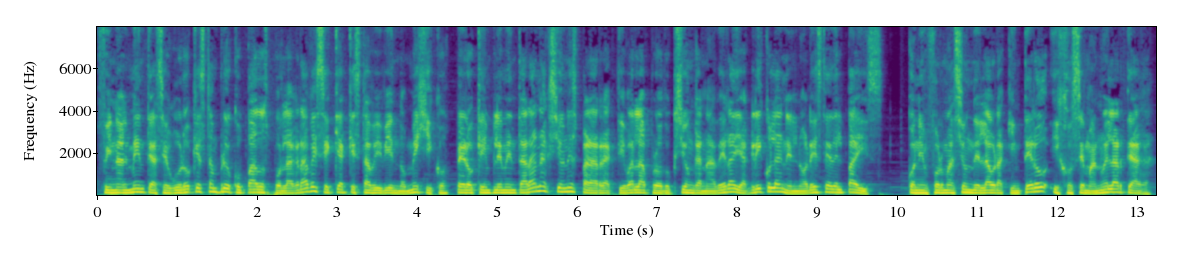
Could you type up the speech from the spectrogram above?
Finalmente aseguró que están preocupados por la grave sequía que está viviendo México, pero que implementarán acciones para reactivar la producción ganadera y agrícola en el noreste del país. Con información de Laura Quintero y José Manuel Arteaga.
